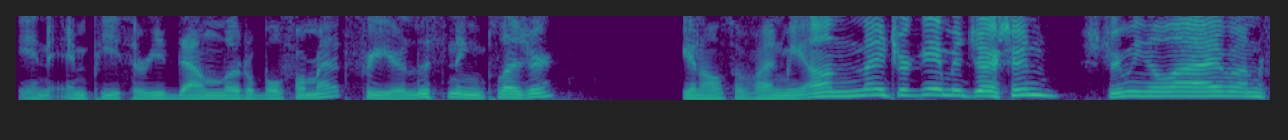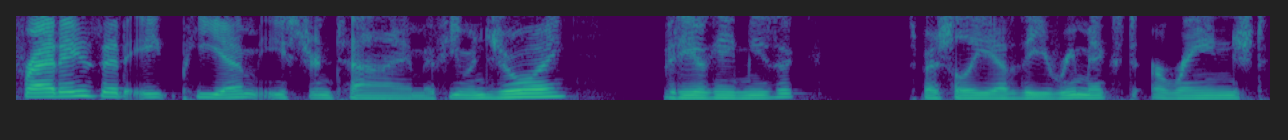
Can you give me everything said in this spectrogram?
in MP3 downloadable format for your listening pleasure. You can also find me on Nitro Game Injection, streaming live on Fridays at 8 p.m. Eastern Time. If you enjoy video game music, especially of the remixed, arranged,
